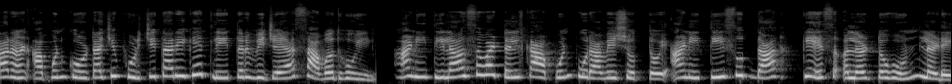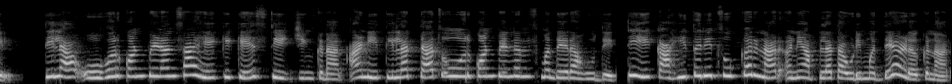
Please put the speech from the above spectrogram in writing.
कारण आपण कोर्टाची पुढची तारीख घेतली तर विजया सावध होईल. आणि तिला असं वाटेल का आपण पुरावे शोधतोय आणि ती सुद्धा केस अलर्ट होऊन लढेल. तिला ओव्हर कॉन्फिडन्स आहे की केस ती जिंकणार आणि तिला त्याच ओव्हर कॉन्फिडन्समध्ये राहू देत. ती काहीतरी चूक करणार आणि आपल्या तावडीमध्ये अडकणार.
